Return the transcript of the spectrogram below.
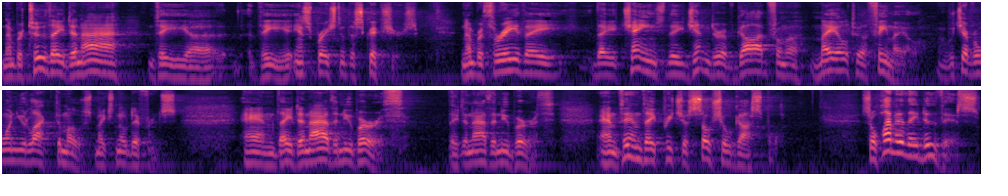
Number two, they deny the, uh, the inspiration of the scriptures. Number three, they, they change the gender of God from a male to a female, whichever one you like the most, makes no difference. And they deny the new birth. They deny the new birth. And then they preach a social gospel. So, why do they do this?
